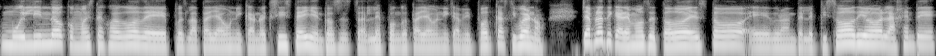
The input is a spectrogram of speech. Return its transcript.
muy lindo como este juego de, pues la talla única no existe y entonces le pongo Talla Única a mi podcast. Y bueno, ya platicaremos de todo esto eh, durante el episodio, la gente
